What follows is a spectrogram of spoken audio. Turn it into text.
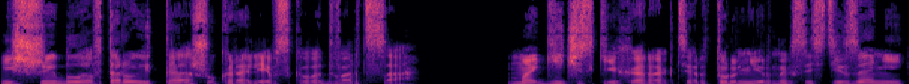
и шибла второй этаж у королевского дворца. Магический характер турнирных состязаний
